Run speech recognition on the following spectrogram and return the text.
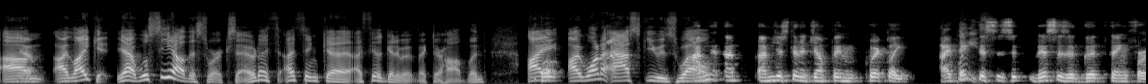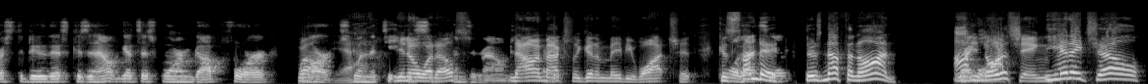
Um, I like it. Yeah, we'll see how this works out. I th- I think uh, I feel good about Viktor Hovland. I Well, I want to ask you as well. I'm, I'm, I'm just going to jump in quickly. I think Please. this is a, this is a good thing for us to do this because now it gets us warmed up for Well, March yeah. when the TEC You know what else? comes around. now I'm right? actually going to maybe watch it because Well, Sunday it. there's nothing on. I'm you notice watching. The NHL,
